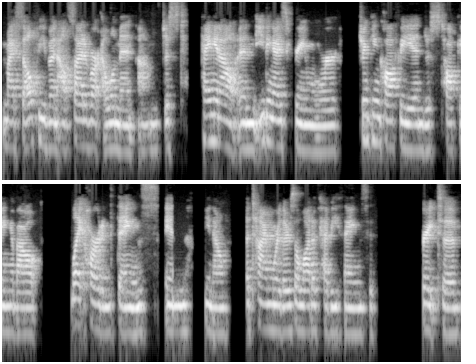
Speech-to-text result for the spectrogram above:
myself even outside of our element, um, just hanging out and eating ice cream or drinking coffee and just talking about lighthearted things in you know a time where there's a lot of heavy things. It's great to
